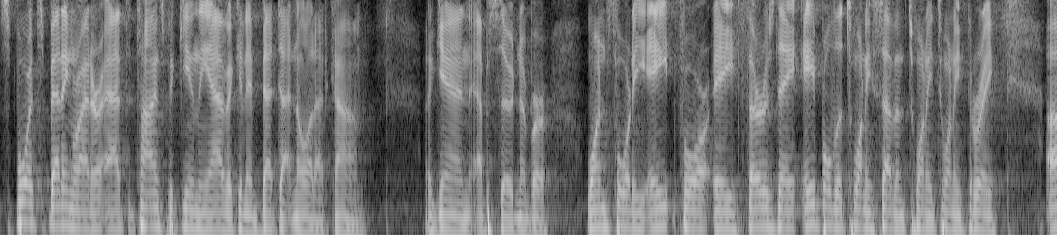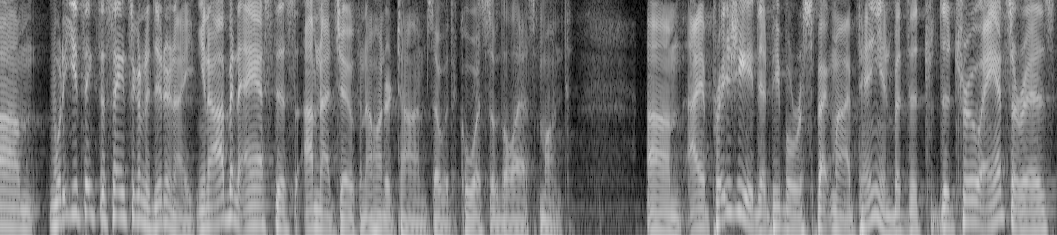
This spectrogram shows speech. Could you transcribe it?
sports betting writer at the Times Picayune, the Advocate, and Bet.nola.com. Again, episode number 148 for a Thursday, April the 27th, 2023. Um, what do you think the Saints are going to do tonight? You know, I've been asked this, I'm not joking, 100 times over the course of the last month. Um, I appreciate that people respect my opinion, but the, the true answer is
